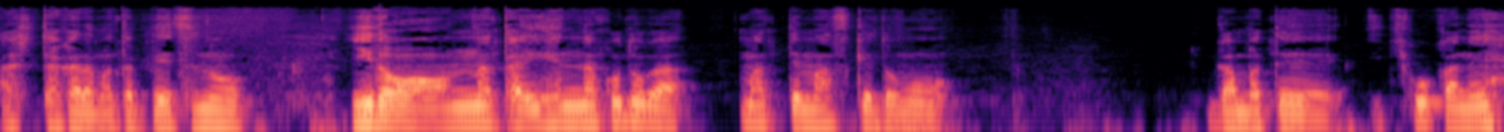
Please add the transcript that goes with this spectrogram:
明日からまた別のいろんな大変なことが待ってますけども、頑張っていこうかね。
